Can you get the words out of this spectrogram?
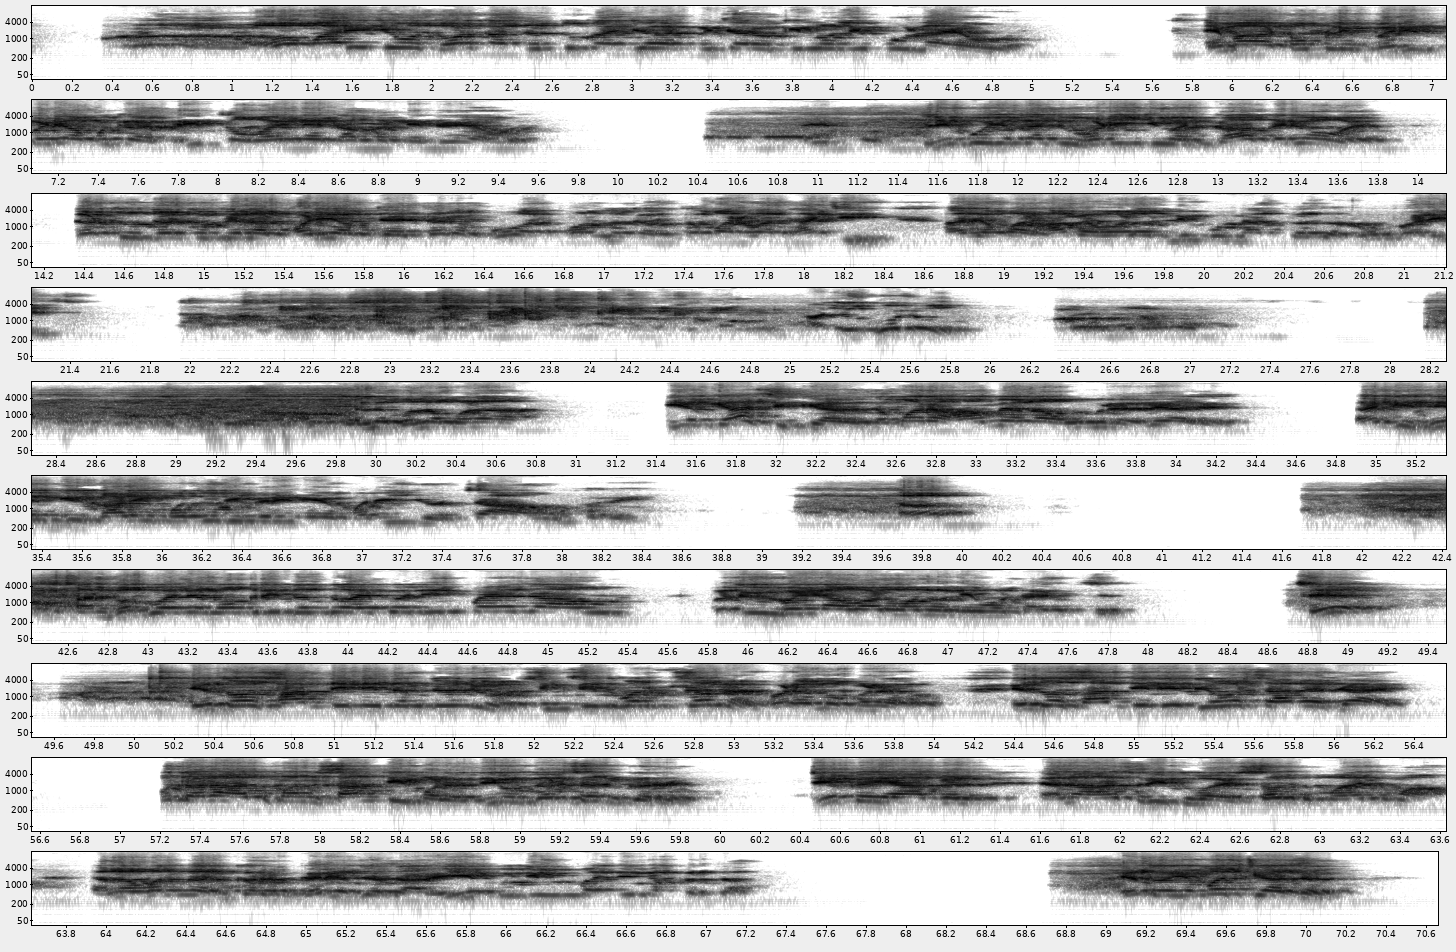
હવે મારી જેવો કર્યો હોય. દરતું પેલા જાય તરફ ભગવાન ફોન વાત સાચી. આજે અમાર સામે વાળો લીંબુ નાખતો હતો હું એટલે ભલા માણા એ ક્યાં શીખ્યા હવે? તમારા સામેના ઉંમરે રહ્યા છે આખી જિંદગી કાળી મજૂરી કરીને મરી ગયો, ચા આવું કરે. અને ભગવાને નોકરી ધંધો આપ્યો ને એની પાસે આવું. બધું વૈણા વાળવાનો એવો ટાઈમ છે. છે? એ તો શાંતિથી તમે જોજો, શિક્ષિત વર્ગ છે ને, ભણેલો ભણેલો. એ તો શાંતિથી દેવસ્થાને જાય. પોતાના આત્માને શાંતિ મળે, દેવ દર્શન કરે. જે કઈ આગળ એના આશ્રિત હોય, સત મહાત્મા એના વંદન કરે ઘરે જતા રહે એ કોઈ ઉપાધિ ન કરતા એ તો એમ જ ક્યાં છે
